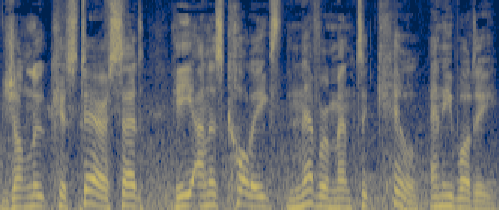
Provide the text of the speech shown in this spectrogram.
Jean Luc Kister said he and his colleagues never meant to kill anybody.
